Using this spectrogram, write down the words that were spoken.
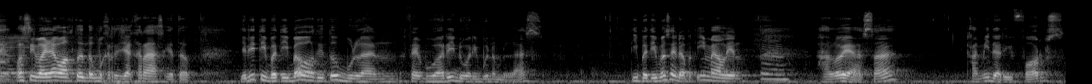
Masih banyak waktu untuk bekerja keras gitu. Jadi tiba-tiba waktu itu bulan Februari 2016 tiba-tiba saya dapat emailin. Hmm. Halo Yasa, kami dari Forbes.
